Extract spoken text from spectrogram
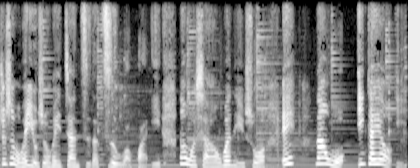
就是我会有时候会这样子的自我怀疑。那我想要问你说，哎。那我应该要以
